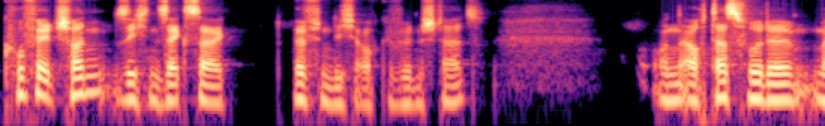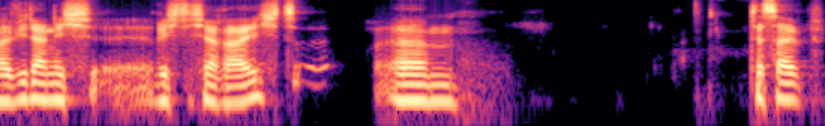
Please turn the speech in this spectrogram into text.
Kofeld schon sich einen Sechser öffentlich auch gewünscht hat. Und auch das wurde mal wieder nicht äh, richtig erreicht. Ähm, deshalb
